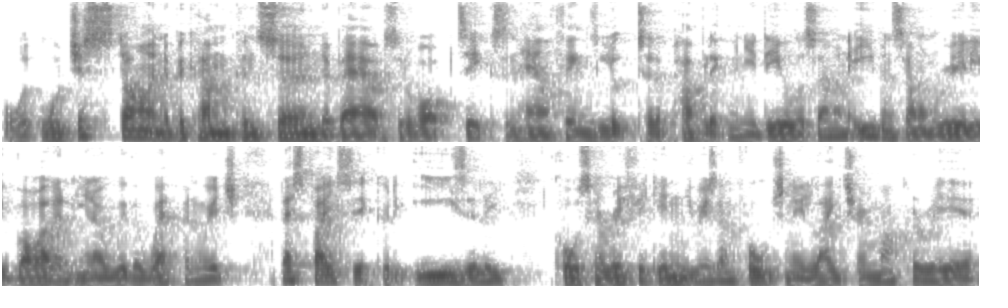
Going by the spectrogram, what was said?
we're just starting to become concerned about sort of optics and how things look to the public when you deal with someone, even someone really violent, you know, with a weapon, which, let's face it, could easily cause horrific injuries. Unfortunately, later in my career,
